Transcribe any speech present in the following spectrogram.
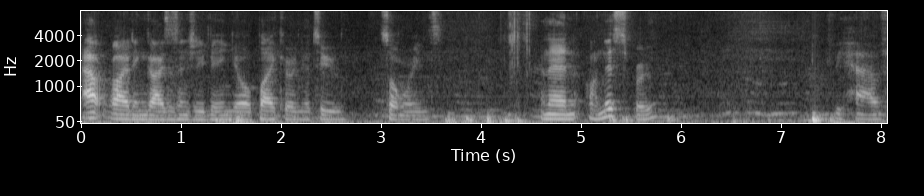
outriding guys essentially being your biker and your two salt marines. And then on this sprue, we have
